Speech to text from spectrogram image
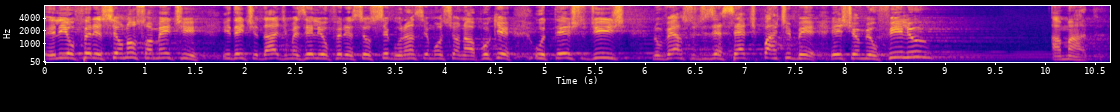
Ele ofereceu não somente identidade, mas ele ofereceu segurança emocional, porque o texto diz no verso 17, parte B: Este é o meu filho amado.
